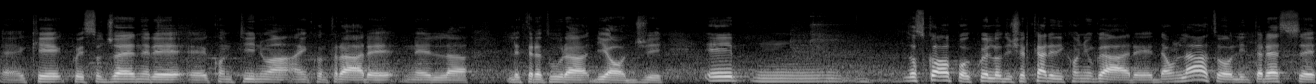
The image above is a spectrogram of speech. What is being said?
eh, che questo genere eh, continua a incontrare nella letteratura di oggi. E, mh, lo scopo è quello di cercare di coniugare da un lato l'interesse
